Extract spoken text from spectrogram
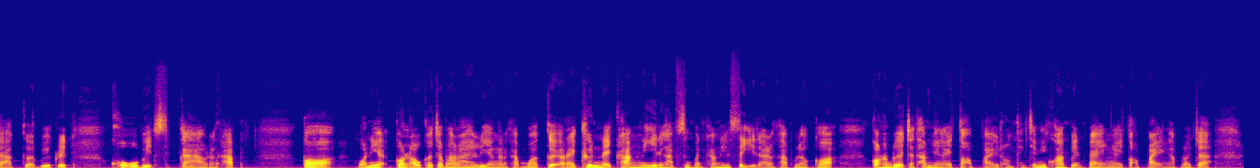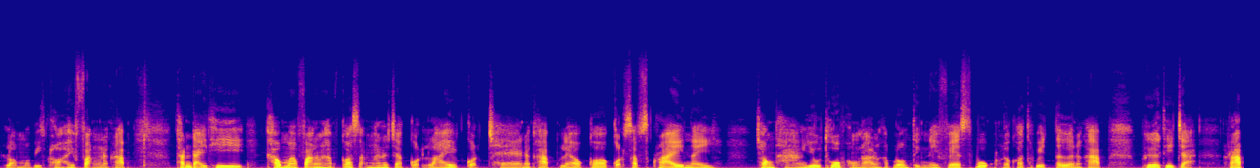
จากเกิดวิกฤตโควิด -19 นะครับก็วันนี้ก็เราก็จะมาไล่เรียงกันครับ ว่าเกิดอะไรขึ้นในครั้งนี้นะครับ ซึ่งเป็นครั้งที่ 4 แล้วนะครับ แล้วก็กองทัพเรือจะทํำยังไงต่อไปรวมถึงจะมีความเปลี่ยนแปลงยังไงต่อไปครับ เราจะลองมาวิเคราะห์ให้ฟังนะครับ ท่านใดที่เข้ามาฟังนะครับ ก็สามารถที่จะกดไลค์กดแชร์นะครับครับ แล้วก็กด subscribe ในช่องทาง YouTube ของเรานะครับ รวมถึงใน Facebook แล้วก็ Twitter นะครับ เพื่อที่จะรับ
